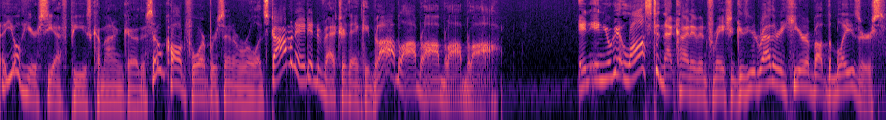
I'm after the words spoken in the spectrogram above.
Now you'll hear CFPs come out and go, the so called 4% rule. It's dominated investor thinking, blah, blah, blah, blah, blah. And, and you'll get lost in that kind of information because you'd rather hear about the Blazers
